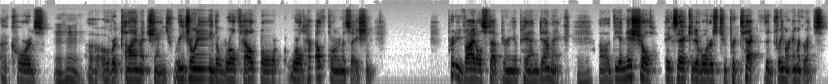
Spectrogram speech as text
Accords mm-hmm. uh, over climate change, rejoining the World Health World Health Organization, pretty vital step during a pandemic. Mm-hmm. Uh, the initial executive orders to protect the dreamer immigrants,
